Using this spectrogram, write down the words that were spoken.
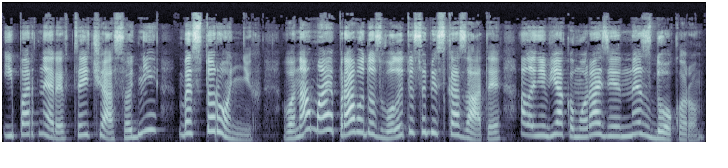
і партнери в цей час одні безсторонніх, вона має право дозволити собі сказати, але ні в якому разі не з докором.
